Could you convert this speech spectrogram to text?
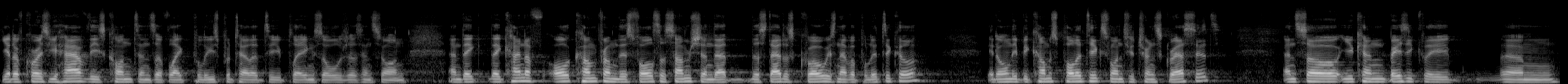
Yet of course you have these contents of like police brutality playing soldiers and so on. And they, they kind of all come from this false assumption that the status quo is never political. It only becomes politics once you transgress it. And so you can basically um,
